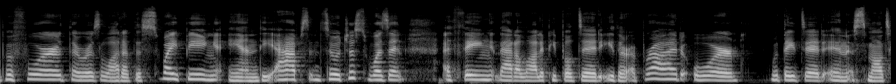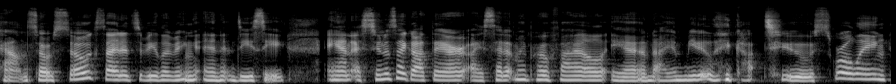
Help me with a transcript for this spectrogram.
before there was a lot of the swiping and the apps. And so it just wasn't a thing that a lot of people did either abroad or what they did in small towns. So, so excited to be living in DC. And as soon as I got there, I set up my profile and I immediately got to scrolling.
